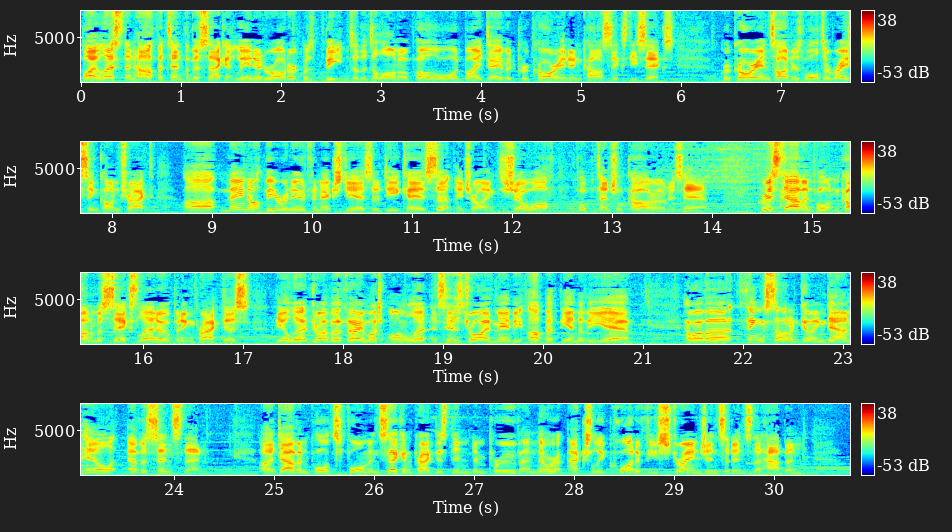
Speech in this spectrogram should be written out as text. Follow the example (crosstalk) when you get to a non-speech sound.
By less than half a tenth of a second, Leonard Roderick was beaten to the Delano Pole Award by David Krikorian in car 66. Krikorian's Hodges Walter Racing contract uh, may not be renewed for next year, so DK is certainly trying to show off for potential car owners here. Chris Davenport in car number 6 led opening practice, the alert driver very much on alert as his drive may be up at the end of the year. However, things started going downhill ever since then. Uh, Davenport's form in second practice didn't improve, and there were actually quite a few strange incidents that happened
